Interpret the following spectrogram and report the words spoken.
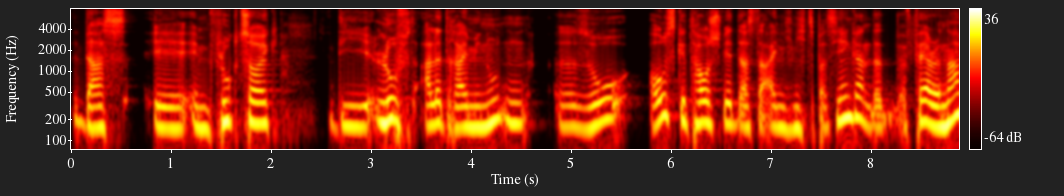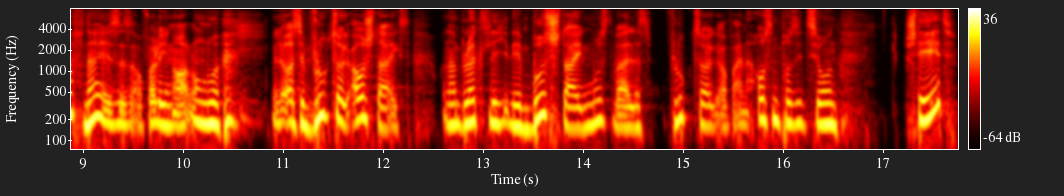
dass äh, im Flugzeug die Luft alle drei Minuten äh, so ausgetauscht wird, dass da eigentlich nichts passieren kann. Das, fair enough, ne? Ist es auch völlig in Ordnung. Nur wenn du aus dem Flugzeug aussteigst und dann plötzlich in den Bus steigen musst, weil das Flugzeug auf einer Außenposition steht,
